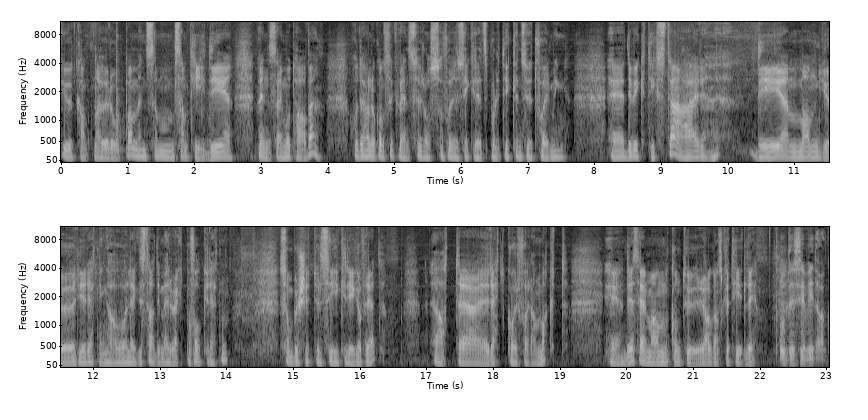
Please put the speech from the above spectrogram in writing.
i utkanten av Europa, men som samtidig vender seg mot havet. Og det har noen konsekvenser også for sikkerhetspolitikkens utforming. Eh, det viktigste er det man gjør i retning av å legge stadig mer vekt på folkeretten som beskyttelse i krig og fred. At eh, rett går foran makt. Eh, det ser man konturer av ganske tidlig. Og det ser vi i dag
